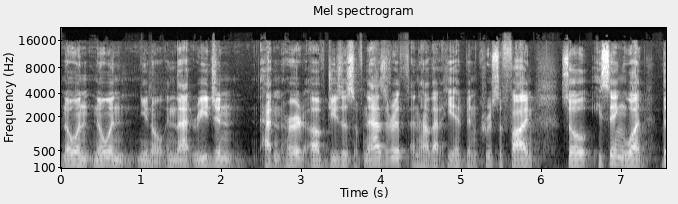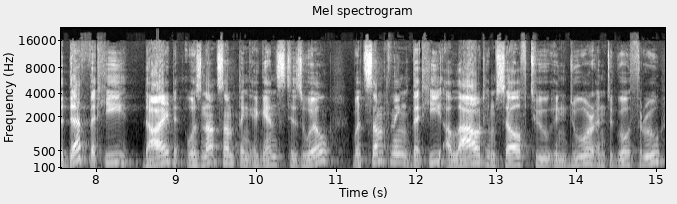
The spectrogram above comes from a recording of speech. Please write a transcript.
no one, no one, you know, in that region hadn't heard of Jesus of Nazareth and how that he had been crucified. So he's saying what? The death that he died was not something against his will, but something that he allowed himself to endure and to go through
